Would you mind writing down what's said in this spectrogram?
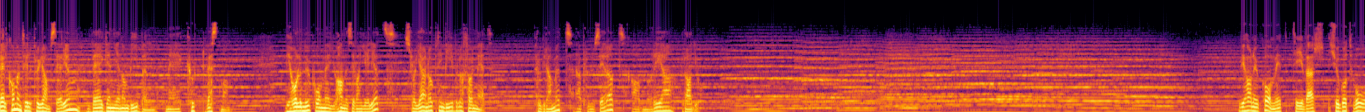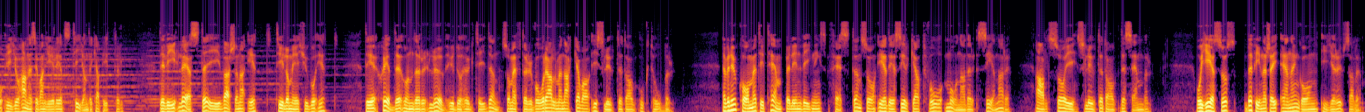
Välkommen till programserien Vägen genom Bibeln med Kurt Westman. Vi håller nu på med Johannesevangeliet. Slå gärna upp din bibel och följ med. Programmet är producerat av Norea Radio. Vi har nu kommit till vers 22 i Johannesevangeliets tionde kapitel. Det vi läste i verserna 1 till och med 21, det skedde under lövhyddohögtiden som efter vår almanacka var i slutet av oktober. När vi nu kommer till tempelinvigningsfesten så är det cirka två månader senare, alltså i slutet av december. Och Jesus befinner sig än en gång i Jerusalem.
